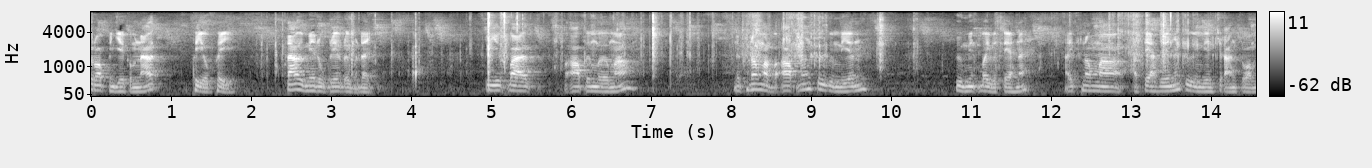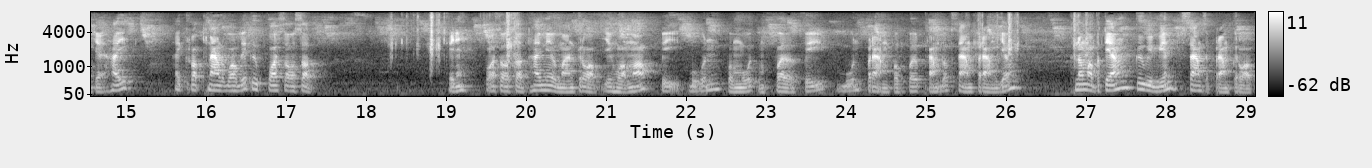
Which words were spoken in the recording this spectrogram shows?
គ្រាប់ពញាកំណើត POP តើវាមានរូបរាងដូចម្ដេចជាបើកប្រអប់ទៅមើលមកនៅក្នុងមួយប្រអប់ហ្នឹងគឺវាមានគឺមាន3ប្រទេសណាហើយក្នុងមួយប្រទេសវាហ្នឹងគឺវាមានច្រើនគ្រាប់ចេះហើយហើយគ្រាប់ថ្នាំរបស់វាគឺពណ៌សសុទ្ធឃើញទេពណ៌សសុទ្ធហើយមានប្រមាណគ្រាប់យើងរាប់មក2 4 6 7 2 4 5 7 5ដល់35អញ្ចឹង ក្នុងមួយប្រទាំងគឺវាមាន35គ្រាប់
